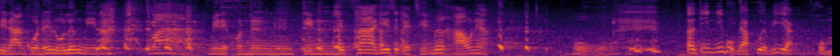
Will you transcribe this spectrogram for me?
ซีดานควรได้รู้เรื่องนี้นะ ว่ามีเด็กคนหนึ่งกินพิซซ่า 21 ชิ้นเมื่อเขาเนี่ยโอ้โห แต่ทีนี้ผมอยากคุยกับพี่อะผม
